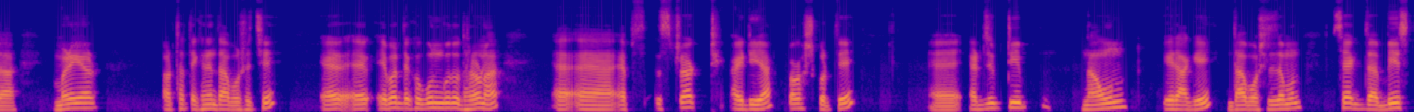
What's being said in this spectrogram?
দ্য মেরিয়ার অর্থাৎ এখানে দা বসেছে। এবার দেখো গুণগত ধারণা অ্যাবস্ট্রাক্ট আইডিয়া প্রকাশ করতে অ্যাডজেক্টিভ নাউন এর আগে দা বসে যেমন check the best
